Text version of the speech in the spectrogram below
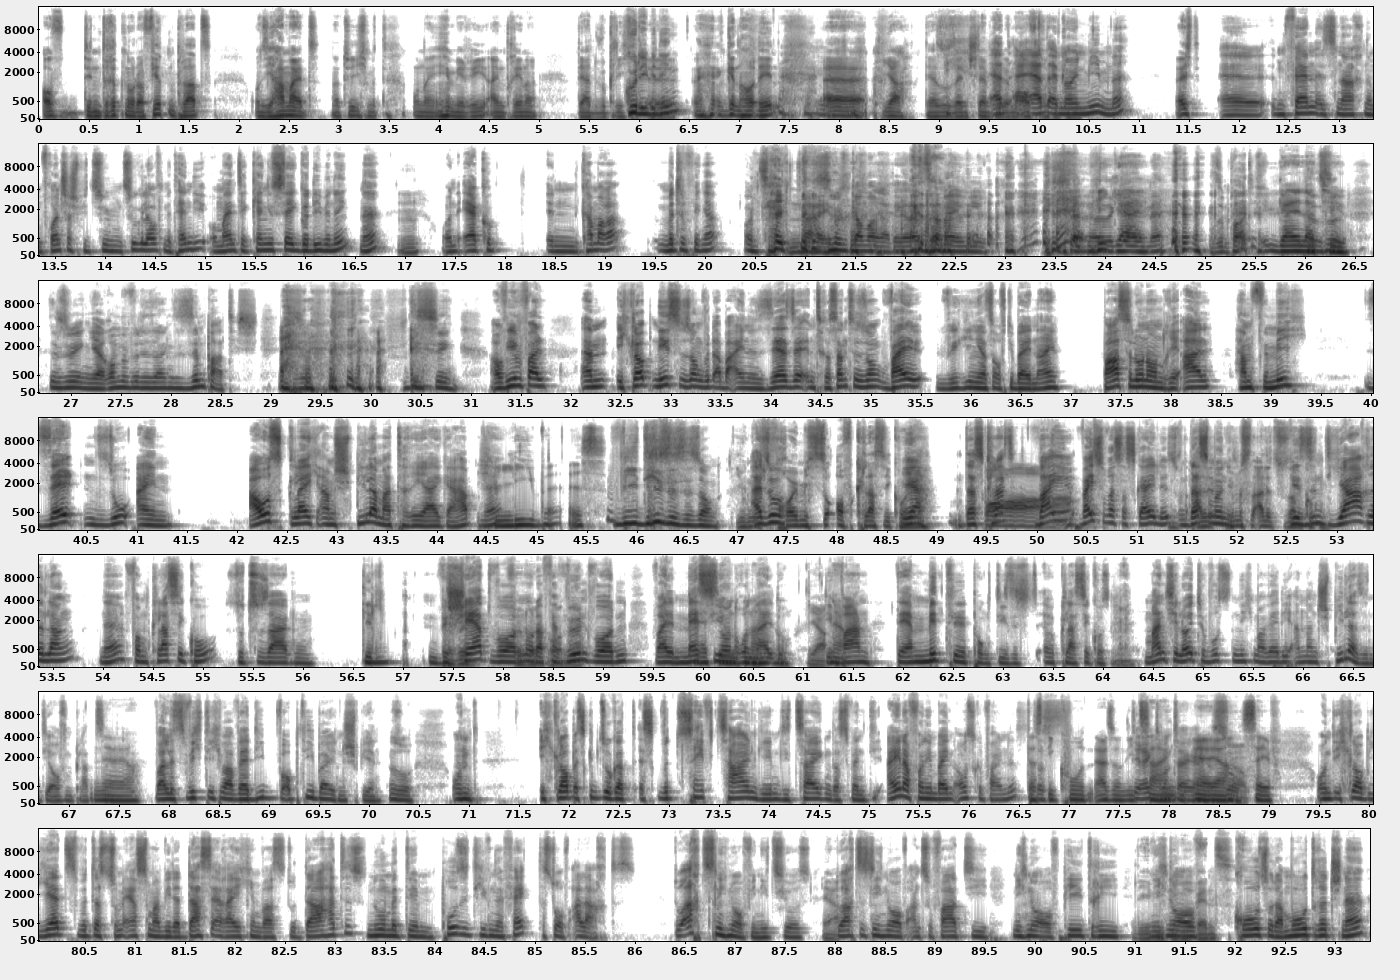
auf den dritten oder vierten Platz. Und sie haben halt natürlich mit Unai Emery einen Trainer, der hat wirklich. Good evening. Äh, genau den. äh, ja, der so seinen Stempel er, hat, er hat einen neuen Meme, ne? Echt? Äh, ein Fan ist nach einem Freundschaftsspiel zu ihm zugelaufen mit Handy und meinte, can you say good evening? Ne? Mhm. Und er guckt in die Kamera, Mittelfinger und zeigt das Nein. so in die Kamera. Digga. Das ist mein Meme. Ja also Wie geil. ne? Sympathisch? Geiler Typ. Deswegen, ja, Rommel würde sagen, sympathisch. Also, deswegen. Auf jeden Fall, ähm, ich glaube, nächste Saison wird aber eine sehr, sehr interessante Saison, weil, wir gehen jetzt auf die beiden ein, Barcelona und Real haben für mich selten so ein Ausgleich am Spielermaterial gehabt, Ich ne? liebe es. Wie diese Saison. Junge, also, ich freue mich so auf Klassiko. ja, Ne? das. Boah. Weil, weißt du, was das geil ist? Und das alle, immer wir nicht. müssen alle zusammen Wir sind jahrelang ne, vom Klassiko sozusagen beschert worden verwöhnt oder worden, verwöhnt worden, weil Messi, Messi und Ronaldo, Ronaldo. Ja. die Ja. waren der Mittelpunkt dieses äh, Klassikos. Manche Leute wussten nicht mal, wer die anderen Spieler sind, die auf dem Platz sind Ja, ja. weil es wichtig war, wer die, ob die beiden spielen. So. Und ich glaube, es gibt sogar, es wird safe Zahlen geben, die zeigen, dass wenn die, einer von den beiden ausgefallen ist, Dass dass- die Quoten, also die direkt Zahlen. runtergegangen Ja, ist. ja, So. safe. und ich glaube, jetzt wird das zum ersten Mal wieder das erreichen, was du da hattest, nur mit dem positiven Effekt, dass du auf alle achtest. Du achtest nicht nur auf Vinicius, Ja. du achtest nicht nur auf Ansu Fati, nicht nur auf Petri, Levi nicht nur auf Benz. Kroos oder Modric, ne?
